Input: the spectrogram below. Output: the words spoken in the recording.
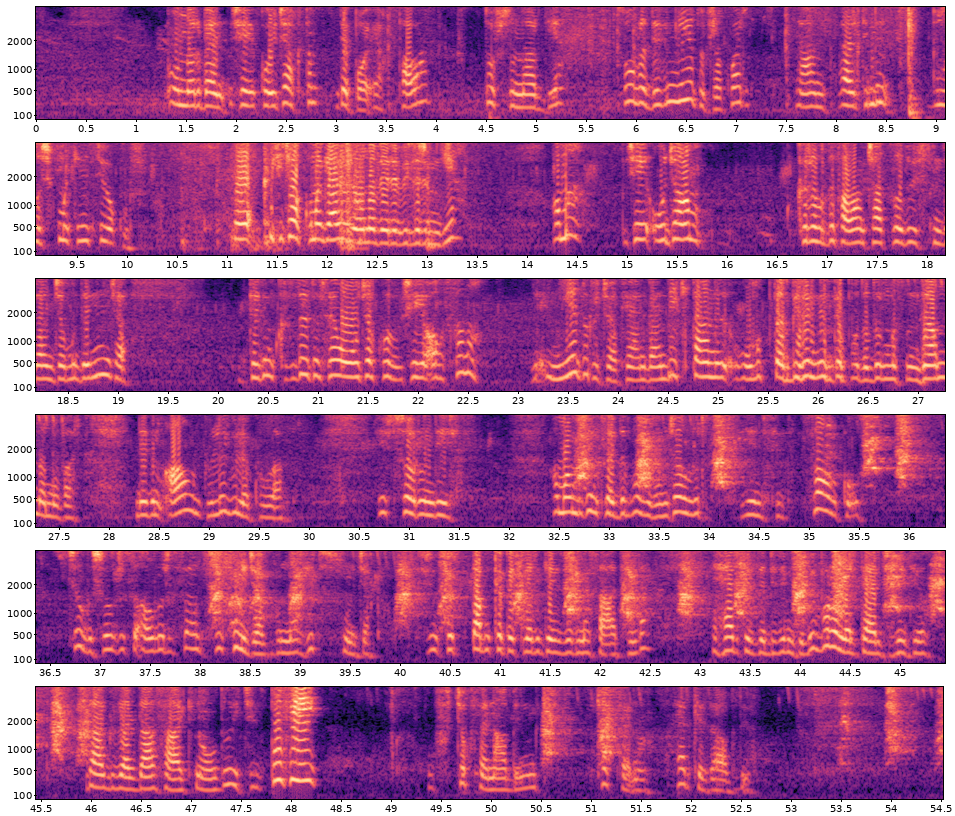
Onları ben şeye koyacaktım depoya falan. Dursunlar diye. Sonra dedim niye duracaklar? Yani Eltim'in bulaşık makinesi yokmuş. Ve hiç aklıma gelmedi ona verebilirim diye. Ama şey ocağım kırıldı falan çatladı üstünden camı denince dedim kız dedim sen o ocaklı şeyi alsana. Niye duracak yani bende iki tane olup da birinin depoda durmasının ne anlamı var? Dedim al güle güle kullan. Hiç sorun değil. Ama bizimkiler de bozulunca alırız yenisini. Sağlık olsun. Çalışırız alırız. Susmayacak bunlar hiç susmayacak. Çünkü tam köpekleri gezdirme saatinde. E, Herkes de bizim gibi buraları tercih ediyor. Daha güzel, daha sakin olduğu için. Pufi! Of, çok fena benimki. Çok fena. Herkes avlıyor.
